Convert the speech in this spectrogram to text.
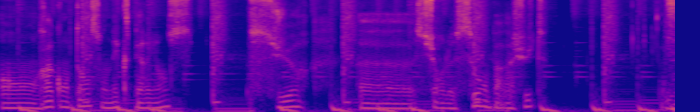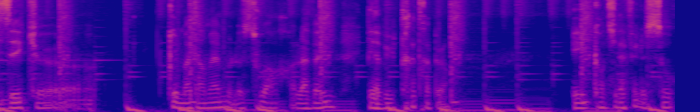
en racontant son expérience sur, euh, sur le saut en parachute. Il disait que, que le matin même, le soir, la veille, il avait eu très très peur. Et quand il a fait le saut,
